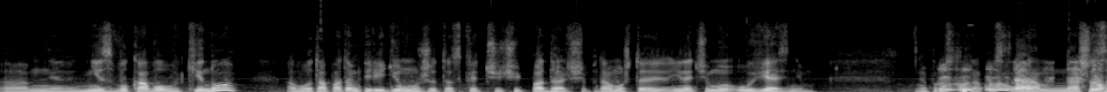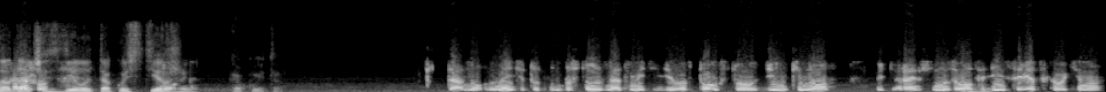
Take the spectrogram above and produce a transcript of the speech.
э, незвукового кино, вот, а потом перейдем уже, так сказать, чуть-чуть подальше, потому что иначе мы увязнем. Просто-напросто. Да. Нам наша ну, задача хорошо. сделать такой стержень какой-то. Да, ну, знаете, тут просто нужно отметить. Дело в том, что День кино раньше назывался День советского кино.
